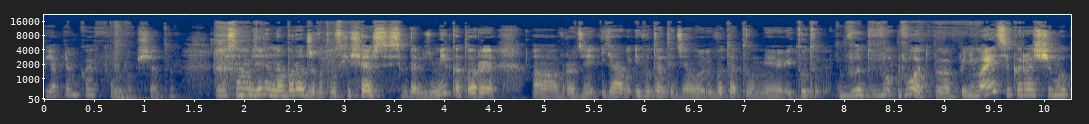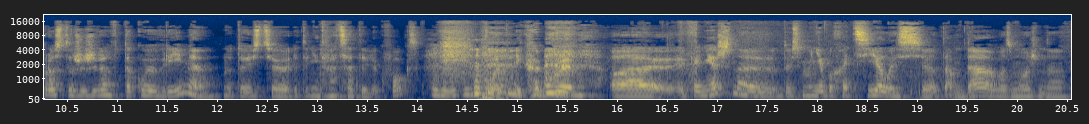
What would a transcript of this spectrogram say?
я прям кайфую вообще-то. На самом деле, наоборот же, вот восхищаешься всегда людьми, которые а, вроде я и вот это делаю, и вот это умею, и тут Вот, вот, понимаете, короче, мы просто уже живем в такое время, ну, то есть э, это не 20 век Фокс, вот, и как бы, а, конечно, то есть мне бы хотелось, э, там, да, возможно,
